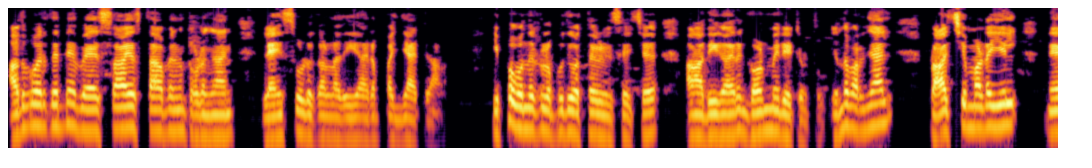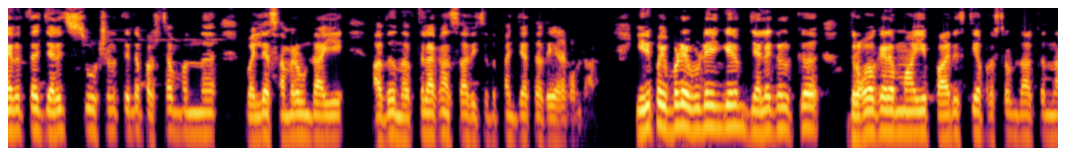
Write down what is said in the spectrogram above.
അതുപോലെ തന്നെ വ്യവസായ സ്ഥാപനം തുടങ്ങാൻ ലൈസൻസ് കൊടുക്കാനുള്ള അധികാരം പഞ്ചായത്തിനാണ്. ഇപ്പൊ വന്നിട്ടുള്ള പുതിയ ഒത്തകൾ അനുസരിച്ച് ആ അധികാരം ഗവൺമെന്റ് ഏറ്റെടുത്തു. എന്ന് പറഞ്ഞാൽ പ്രാച്യമടയിൽ നേരത്തെ ജലചൂഷണത്തിന്റെ പ്രശ്നം വന്ന് വലിയ സമരമുണ്ടായി. അത് നിർത്തലാക്കാൻ സാധിച്ചത് പഞ്ചായത്ത് അധികാരം കൊണ്ടാണ്. ഇനിയിപ്പോൾ ഇവിടെ എവിടെയെങ്കിലും ജലങ്ങൾക്ക് ദ്രോഹകരമായി പാരിസ്ഥിതിക പ്രശ്നം ഉണ്ടാക്കുന്ന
